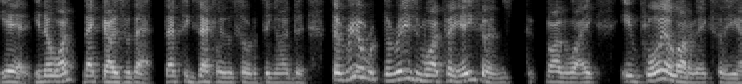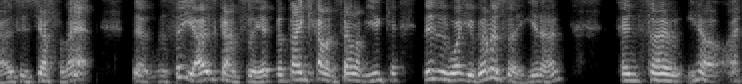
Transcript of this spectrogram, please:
"Yeah, you know what? That goes with that. That's exactly the sort of thing I do." The real, the reason why PE firms, by the way, employ a lot of ex CEOs is just for that. The, the CEOs can't see it, but they come and tell them, "You can. This is what you're going to see." You know. And so, you know, I,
